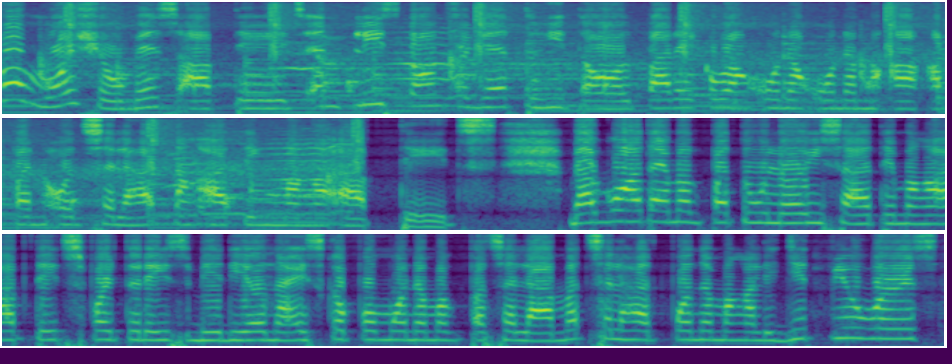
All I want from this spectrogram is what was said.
for more showbiz updates. And please don't forget to hit all para ikaw ang unang-una makakapanood sa lahat ng ating mga updates. Bago nga tayo magpatuloy sa ating mga updates for today's video, nais ko po muna magpasalamat sa lahat po ng mga legit viewers,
